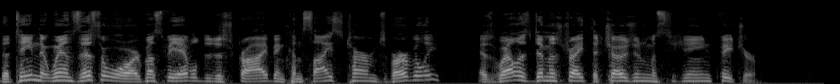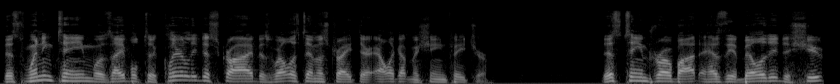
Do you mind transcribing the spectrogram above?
the team that wins this award must be able to describe in concise terms verbally, as well as demonstrate the chosen machine feature. This winning team was able to clearly describe as well as demonstrate their elegant machine feature. This team's robot has the ability to shoot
